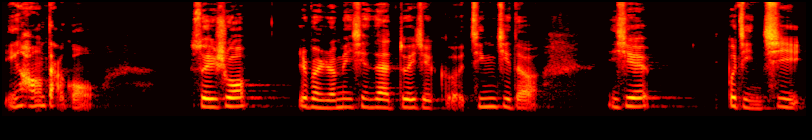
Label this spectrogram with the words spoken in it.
银行打工。所以说，日本人民现在对这个经济的一些不景气。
